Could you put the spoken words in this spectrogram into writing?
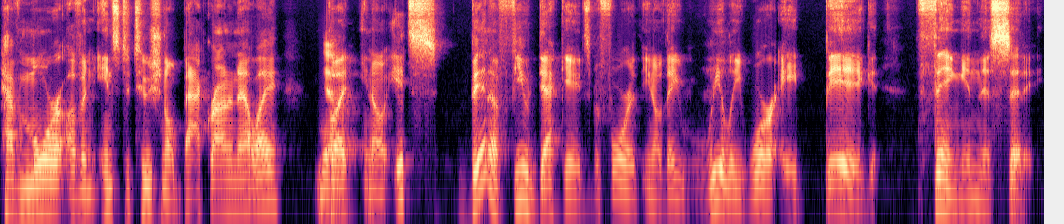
have more of an institutional background in LA. Yeah. But you know, it's been a few decades before you know they really were a big thing in this city.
